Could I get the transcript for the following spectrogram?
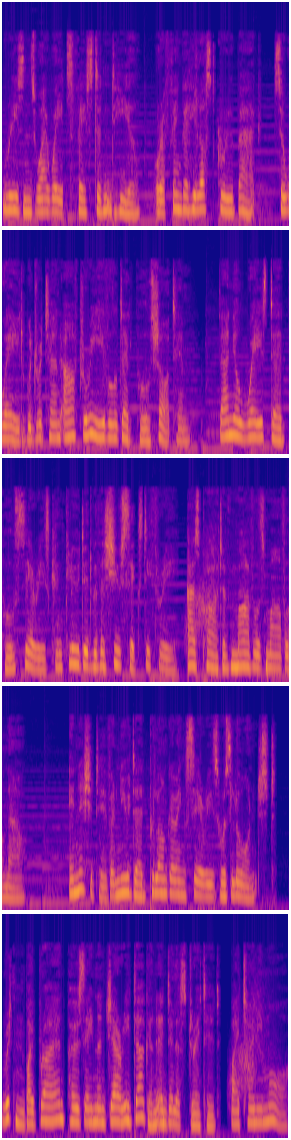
reasons why Wade's face didn't heal, or a finger he lost grew back, so Wade would return after evil Deadpool shot him. Daniel Way's Deadpool series concluded with issue 63 as part of Marvel's Marvel Now initiative. A new Deadpool ongoing series was launched, written by Brian Posehn and Gerry Duggan and illustrated by Tony Moore.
